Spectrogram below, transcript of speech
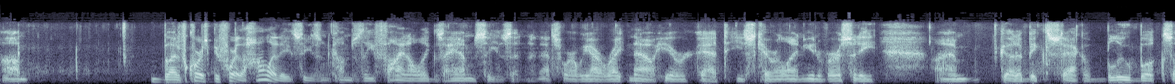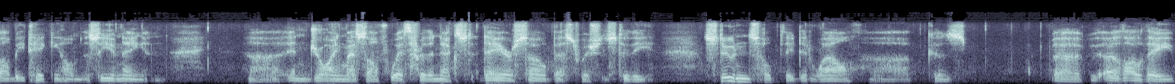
Um, but of course, before the holiday season comes the final exam season, and that's where we are right now here at East Carolina University. I've got a big stack of blue books I'll be taking home this evening, and uh, enjoying myself with for the next day or so. Best wishes to the students. Hope they did well because uh, uh, although they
